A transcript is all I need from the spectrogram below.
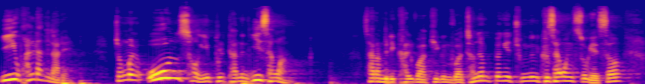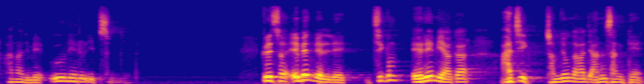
이 환란 날에 정말 온 성이 불타는 이 상황, 사람들이 칼과 기근과 전염병에 죽는 그 상황 속에서 하나님의 은혜를 입습니다. 그래서 에벤멜렉 지금 에레미야가 아직 점령당하지 않은 상태,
